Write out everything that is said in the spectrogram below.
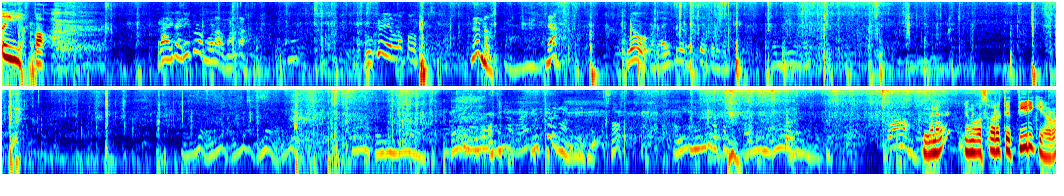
അയ്യപ്പാ. എടാ അതിന്റെ അടിയിൽ കൂടെ പോടാ അങ്ങനെ ഞങ്ങൾ ആ സ്ഥലത്ത് എത്തിയിരിക്കുകയാണ്.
